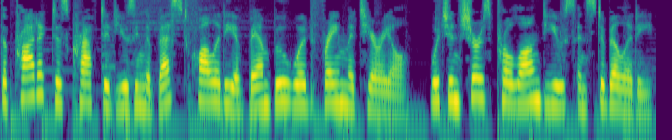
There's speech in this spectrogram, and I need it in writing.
The product is crafted using the best quality of bamboo wood frame material, which ensures prolonged use and stability.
